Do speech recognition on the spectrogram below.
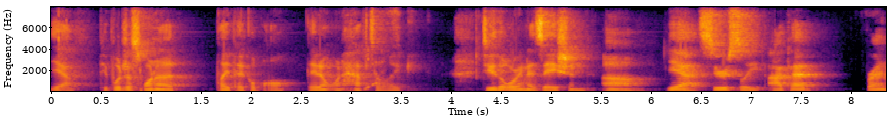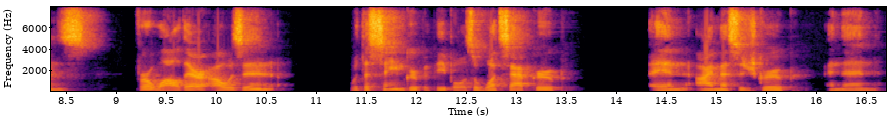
Yeah, people just want to play pickleball. They don't want to have to like do the organization. Um, yeah, seriously, I've had friends for a while there. I was in with the same group of people. It was a WhatsApp group, an iMessage group, and then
